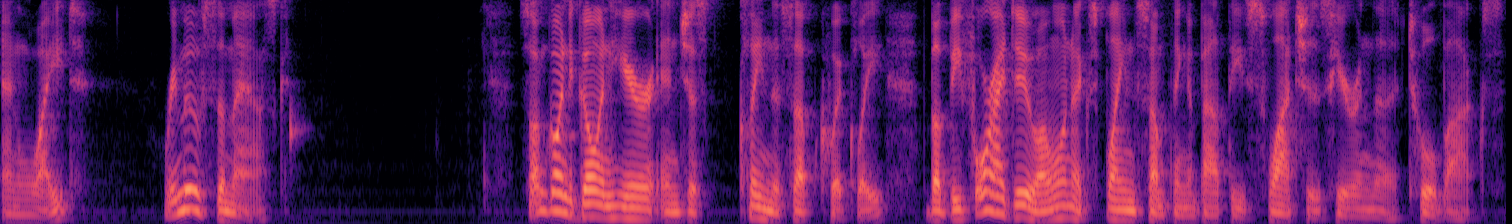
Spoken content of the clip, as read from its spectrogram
and white removes the mask. So I'm going to go in here and just clean this up quickly, but before I do, I want to explain something about these swatches here in the toolbox.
